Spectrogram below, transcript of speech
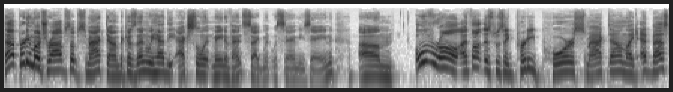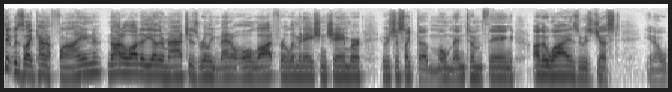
that pretty much wraps up SmackDown because then we had the excellent main event segment with Sami Zayn. Um, overall, I thought this was a pretty poor SmackDown. Like at best, it was like kind of fine. Not a lot of the other matches really meant a whole lot for Elimination Chamber. It was just like the momentum thing. Otherwise, it was just. You know,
